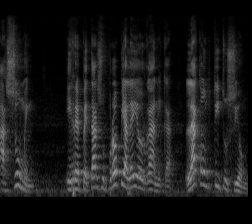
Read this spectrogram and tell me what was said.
asumen y respetar su propia ley orgánica, la constitución,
